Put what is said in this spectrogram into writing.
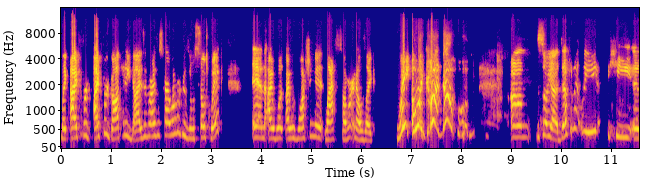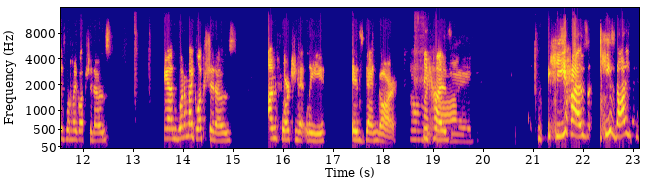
Like I for- I forgot that he dies in Rise of Skywalker because it was so quick, and I was I was watching it last summer and I was like, wait, oh my god, no. um. So yeah, definitely he is one of my Glup Shittos, and one of my Glup Shittos, unfortunately, is Dengar Oh my Because- he has he's not even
